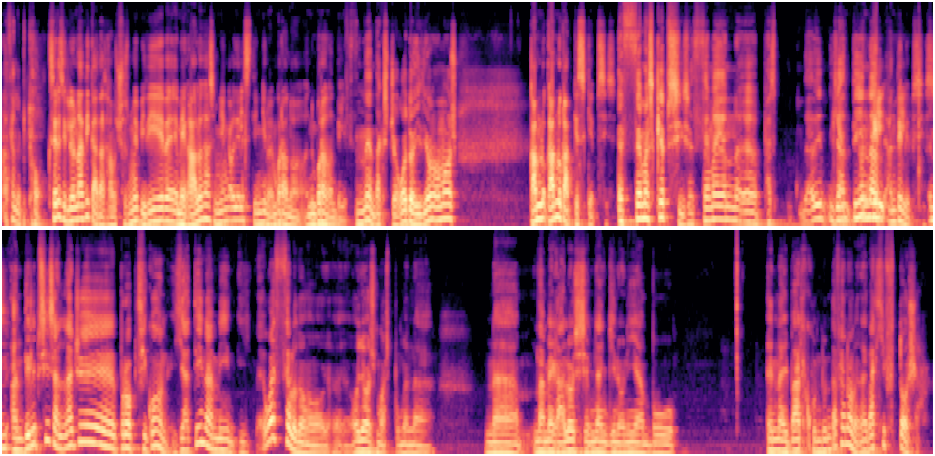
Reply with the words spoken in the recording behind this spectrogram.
κάθε λεπτό. Ξέρεις, λίγο να δικά τα σάμψος μου, επειδή ε, μεγάλωσα σε μια καπιταλιστική κοινωνία, δεν μπορώ να το- δεν μπορώ να το αντιληφθώ. Ναι, εντάξει, και εγώ το ίδιο όμω. Κάνω, κάνω κάποιες σκέψεις. Ε, θέμα σκέψης, ε, θέμα ε, περ- δηλαδή, γιατί να. Αντίλ, αντίληψης. Ε, Αντίληψης αλλά και προοπτικών. Γιατί να μην. Εγώ δεν θέλω το, ο γιος μου, ας πούμε, να, να, να μεγαλώσει σε μια κοινωνία που ε, να υπάρχουν τούν τα φαινόμενα, να υπάρχει φτώχεια.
